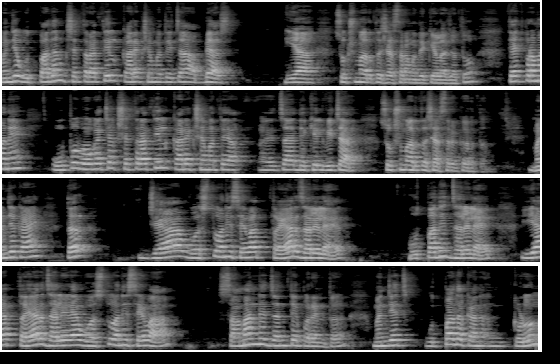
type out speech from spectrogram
म्हणजे उत्पादन क्षेत्रातील कार्यक्षमतेचा अभ्यास या सूक्ष्म अर्थशास्त्रामध्ये केला जातो. त्याचप्रमाणे उपभोगाच्या क्षेत्रातील कार्यक्षमतेचा देखील विचार सूक्ष्म अर्थशास्त्र करतं. म्हणजे काय? तर ज्या वस्तू आणि सेवा तयार झालेल्या आहेत उत्पादित झालेल्या आहेत या तयार झालेल्या वस्तू आणि सेवा सामान्य जनतेपर्यंत म्हणजेच उत्पादकांकडून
